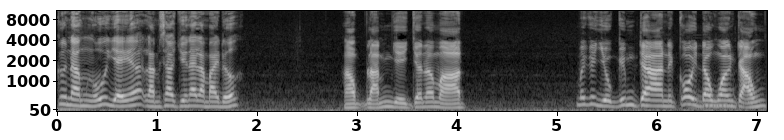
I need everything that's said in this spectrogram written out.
Cứ nằm ngủ vậy á Làm sao chiều nay làm bài được Học làm gì cho nó mệt? Mấy cái vụ kiểm tra này có gì đâu quan trọng.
